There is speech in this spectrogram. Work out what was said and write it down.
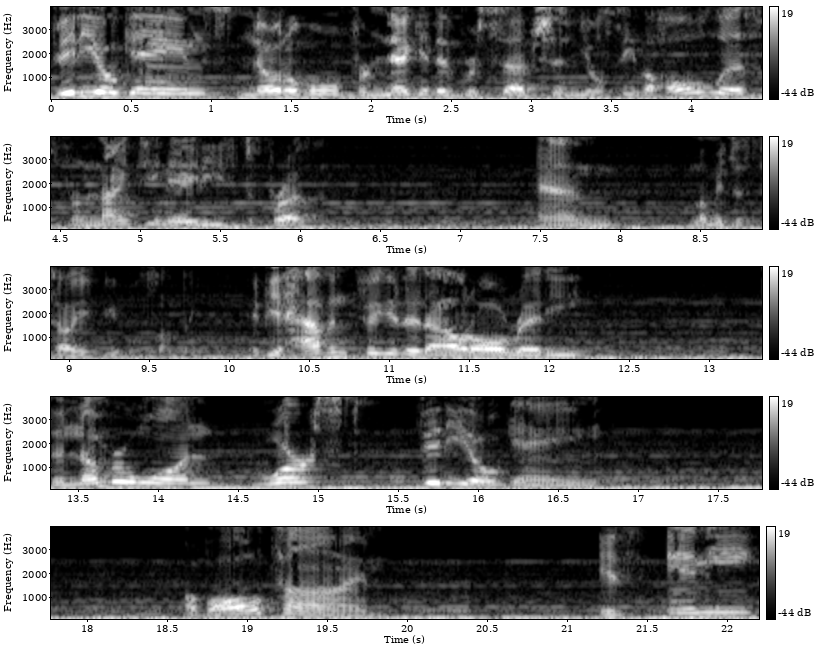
video games notable for negative reception. You'll see the whole list from 1980s to present. And let me just tell you people something. If you haven't figured it out already, the number one worst video game of all time is any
